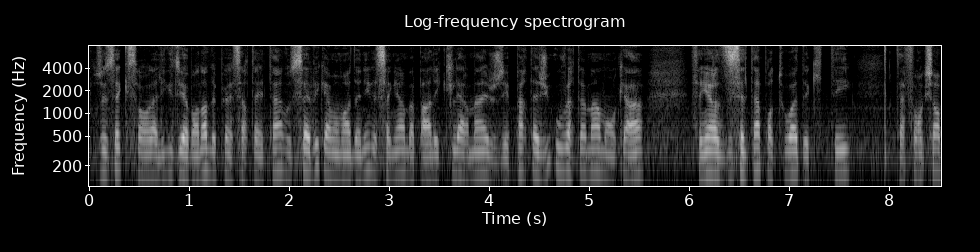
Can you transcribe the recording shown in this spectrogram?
pour ceux et celles qui sont à l'Église du Abondant depuis un certain temps. Vous savez qu'à un moment donné, le Seigneur m'a parlé clairement. Je vous ai partagé ouvertement mon cœur. Le Seigneur a dit c'est le temps pour toi de quitter ta fonction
